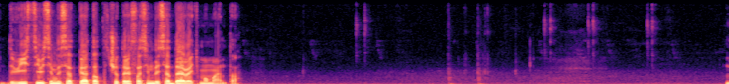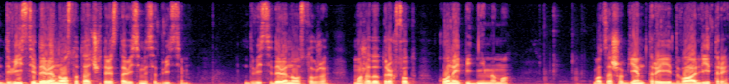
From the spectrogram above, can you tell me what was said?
Двісті вісімдесят п'ять та 479 момента. 290 та 488. 290 вже. Може до 300 коней піднімемо. Бо це ж об'єм 3,2 літри.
